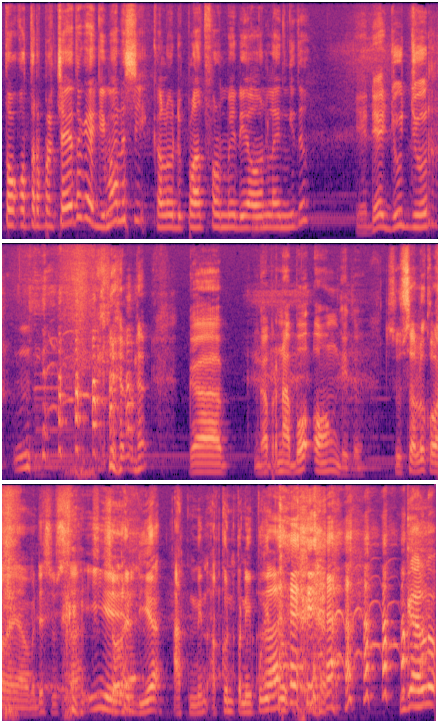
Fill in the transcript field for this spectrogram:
toko terpercaya itu kayak gimana sih kalau di platform media online gitu? Ya dia jujur. Gak nggak pernah bohong gitu. Susah lu kalau nanya sama dia susah. Iya. Soalnya dia admin akun penipu itu. Enggak lu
